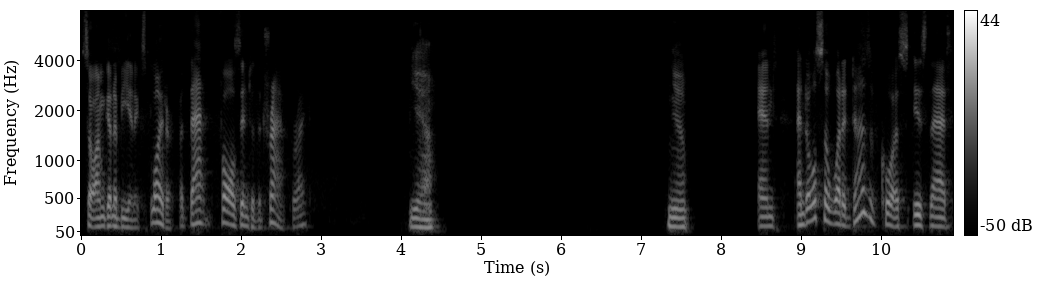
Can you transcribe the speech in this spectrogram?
So I'm going to be an exploiter. But that falls into the trap, right? Yeah. Yep. And and also what it does, of course, is that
